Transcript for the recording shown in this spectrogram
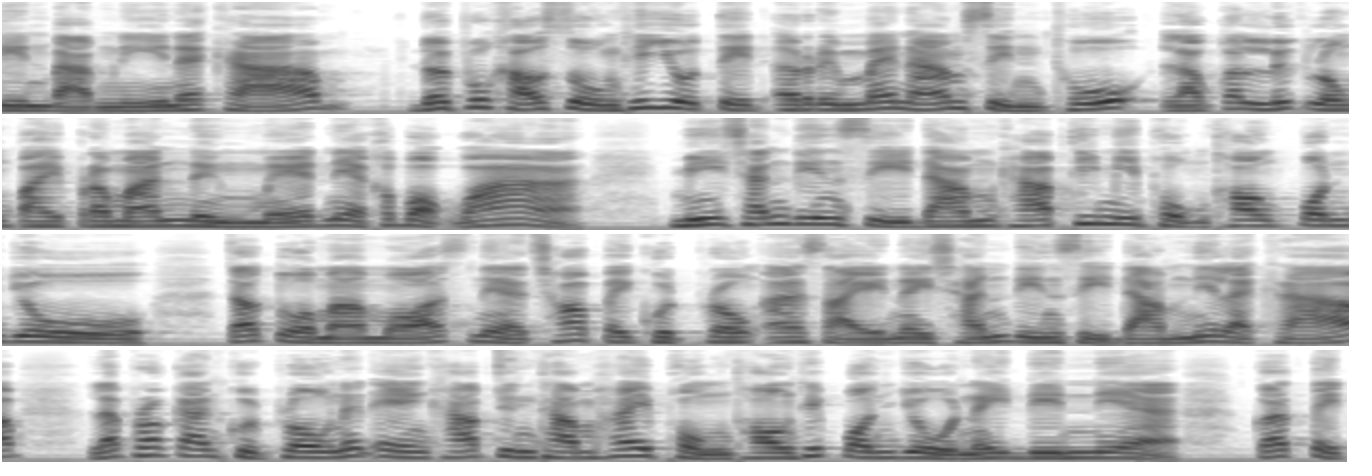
ดินแบบนี้นะครับโดยภูเขาสูงที่อยู่ติดริมแม่น้ำสินธุ แล้วก็ลึกลงไปประมาณ 1 เมตรเนี่ยเขาบอกว่า มีชั้นดินสีดำครับที่มีผงทองปนอยู่ เจ้าตัวมามอสเนี่ยชอบไปขุดโพรงอาศัยในชั้นดินสีดำนี่แหละครับ และเพราะการขุดโพรงนั่นเองครับ จึงทำให้ผงทองที่ปนอยู่ในดินเนี่ยก็ติด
